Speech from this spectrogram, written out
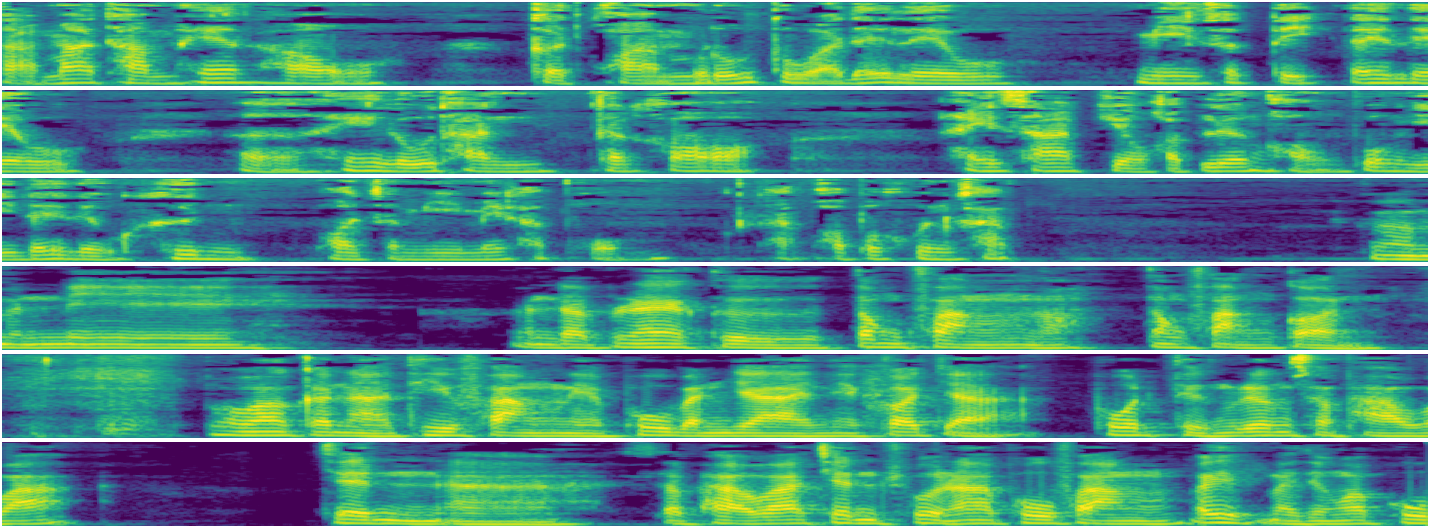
สามารถทำให้เราเกิดความรู้ตัวได้เร็ว มีสติได้เร็วให้รู้ทันแล้วก็ให้ทราบเกี่ยวกับเรื่องของพวกนี้ได้เร็วขึ้น พอจะมีไหมครับผมขอบพระคุณครับ ก็มันมีอันดับแรกคือต้องฟังเนาะต้องฟังก่อน เพราะว่าขณะที่ฟังเนี่ยผู้บรรยายเนี่ยก็จะพูดถึงเรื่องสภาวะ เช่นอ่าสภาวะเช่นพูดผู้ฟังเอ้ยหมายถึงว่าผู้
